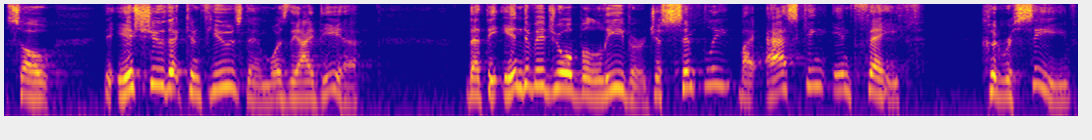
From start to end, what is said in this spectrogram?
So the issue that confused them was the idea that the individual believer, just simply by asking in faith, could receive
